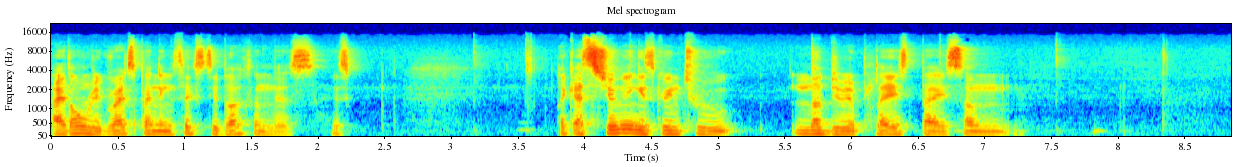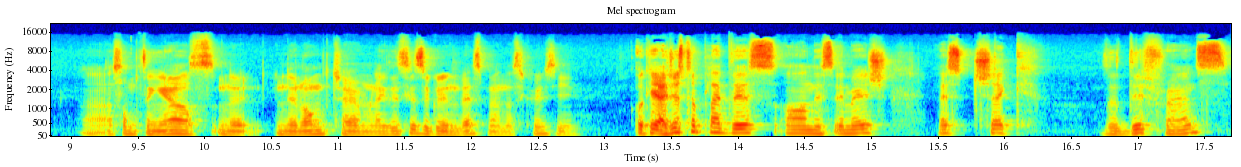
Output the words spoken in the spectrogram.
I don't regret spending sixty bucks on this. It's like assuming it's going to not be replaced by some uh, something else in the in the long term. Like this is a good investment. That's crazy. Okay, I just applied this on this image. Let's check the difference.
